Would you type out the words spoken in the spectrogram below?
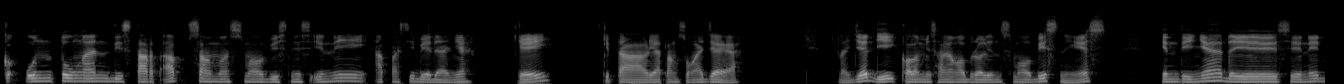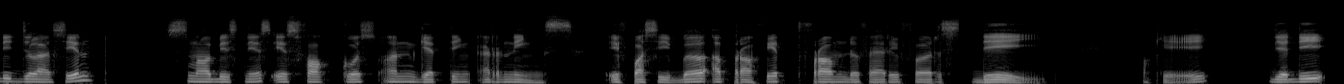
keuntungan di startup sama small business ini apa sih bedanya? Oke, kita lihat langsung aja ya. Nah, jadi kalau misalnya ngobrolin small business, intinya di sini dijelasin small business is focus on getting earnings. If possible, a profit from the very first day. Oke. Jadi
